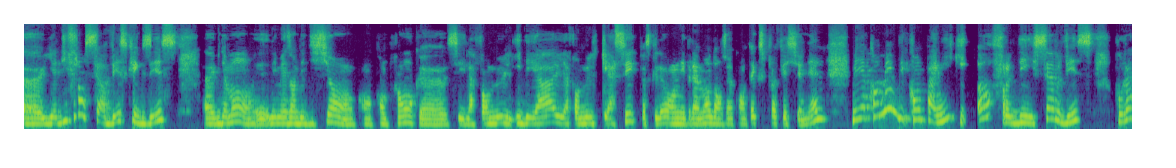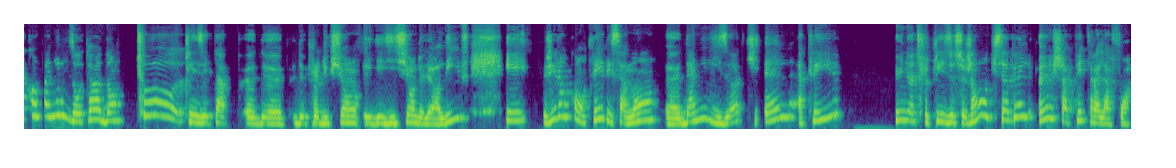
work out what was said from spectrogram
euh, il y a différents services qui existent. Euh, évidemment, les maisons d'édition, on, on, comprend que c'est la formule idéale, la formule classique, parce que là, on est vraiment dans un contexte professionnel. Mais il y a quand même des compagnies qui offrent des services pour accompagner les auteurs dans toutes les étapes de, de production et d'édition de leurs livres. Et j'ai rencontré récemment euh, Dani Lisotte qui, elle, a créé une entreprise de ce genre qui s'appelle Un chapitre à la fois.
